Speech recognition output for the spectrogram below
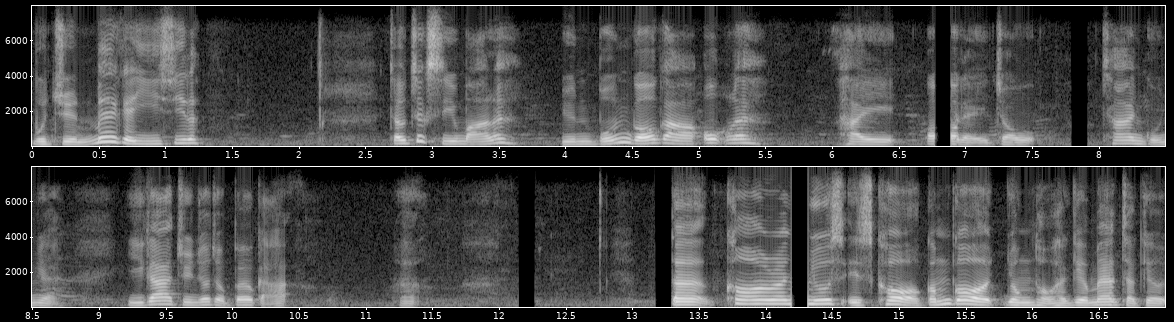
會轉咩嘅意思咧？就即是話咧，原本嗰架屋咧係愛嚟做餐館嘅，而家轉咗做 burger。誒 current use is called 咁嗰個用途係叫咩？就叫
